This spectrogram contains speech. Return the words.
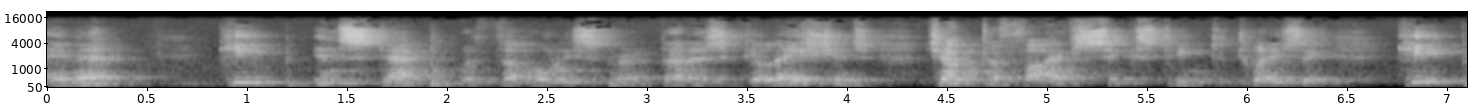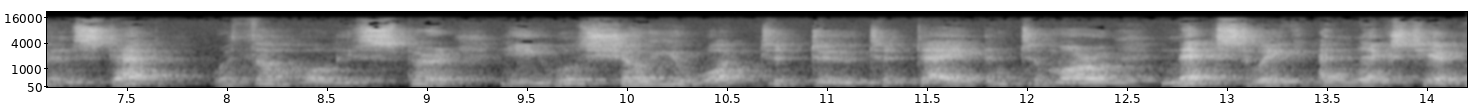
Amen? Keep in step with the Holy Spirit. That is Galatians chapter 5, 16 to 26. Keep in step with the Holy Spirit. He will show you what to do today and tomorrow, next week and next year.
